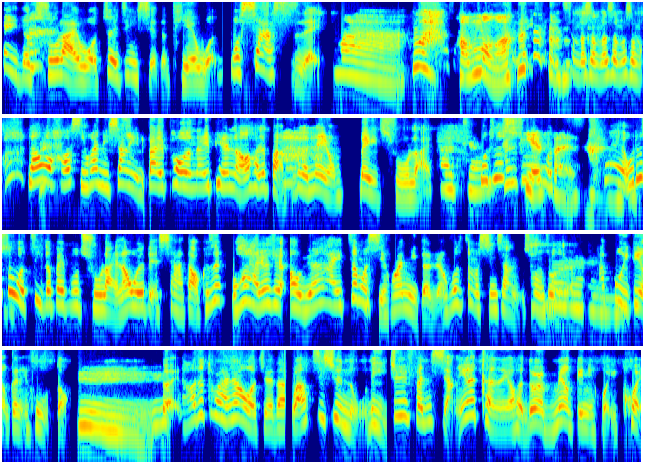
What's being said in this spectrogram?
背得出来我最近写的贴文，我吓死哎！哇哇，好猛啊！什么什么什么什么，然后我好喜欢你上一礼拜 PO 的那一篇，然后他就把那个内容背出来，我就说铁粉，对我就说我自己都背不出来，然后我有点吓到。可是我后来就觉得，哦，原来这么喜欢你的人，或者这么欣赏你创作的人，他不一定有跟你互动。嗯，对，然后就突然让我觉得我要继续努力，继续分享，因为可能有很多人没有给你回馈，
